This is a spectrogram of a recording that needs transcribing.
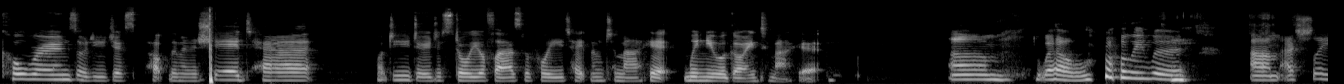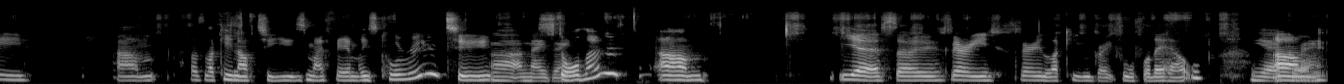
cool rooms or do you just pop them in a shed? How, what do you do to store your flowers before you take them to market when you are going to market? Um, well, we were um, actually, um, I was lucky enough to use my family's cool room to Oh, store them. Um, yeah, so very, very lucky and grateful for their help. Yeah, Um, great.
